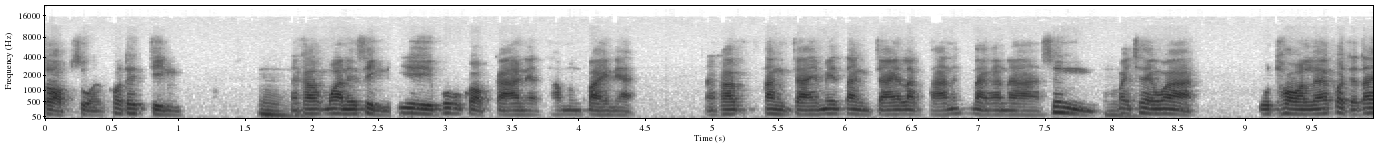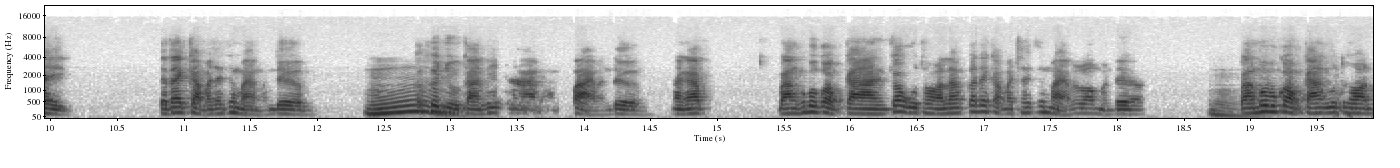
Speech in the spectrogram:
สอบสวนข้อเท็จจริงอืมนะครับว่าในสิ่งที่ผู้ประกอบการเนี่ยทำลงไปเนี่ยนะครับ ตั้งใจไม่ตั้งใจหลักฐานต่างๆนานาซึ่งไม่ใช่ว่าอุทธรณ์แล้วก็จะได้ จะได้กลับมาใช้เครื่องหมายเหมือนเดิมอืมก็ขึ้นอยู่กับการพิจารณาของฝ่ายเหมือนเดิมนะครับ บางผู้ประกอบการก็อุทธรณ์แล้วก็ได้กลับมาใช้เครื่องหมายรับรองเหมือนเดิมอืมบางผู้ประกอบการอุทธรณ์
